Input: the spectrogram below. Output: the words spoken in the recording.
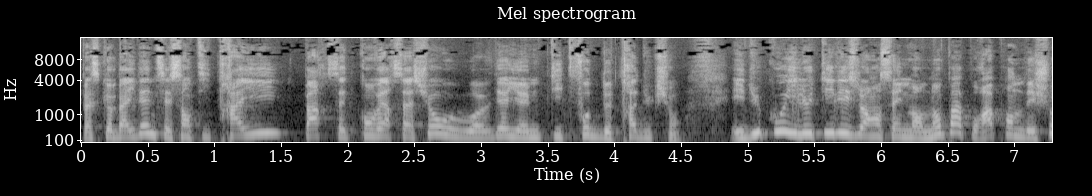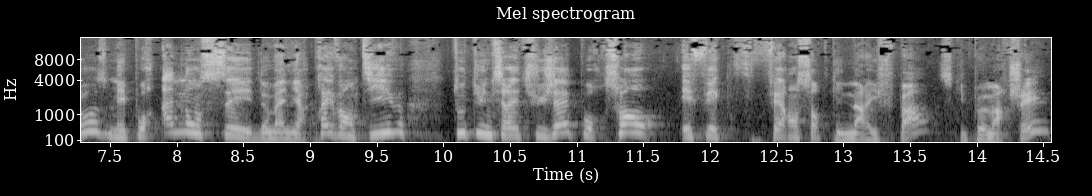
parce que Biden s'est senti trahi par cette conversation où il y a une petite faute de traduction. Et du coup, il utilise le renseignement non pas pour apprendre des choses, mais pour annoncer de manière préventive toute une série de sujets pour soit faire en sorte qu'ils n'arrivent pas, ce qui peut marcher,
